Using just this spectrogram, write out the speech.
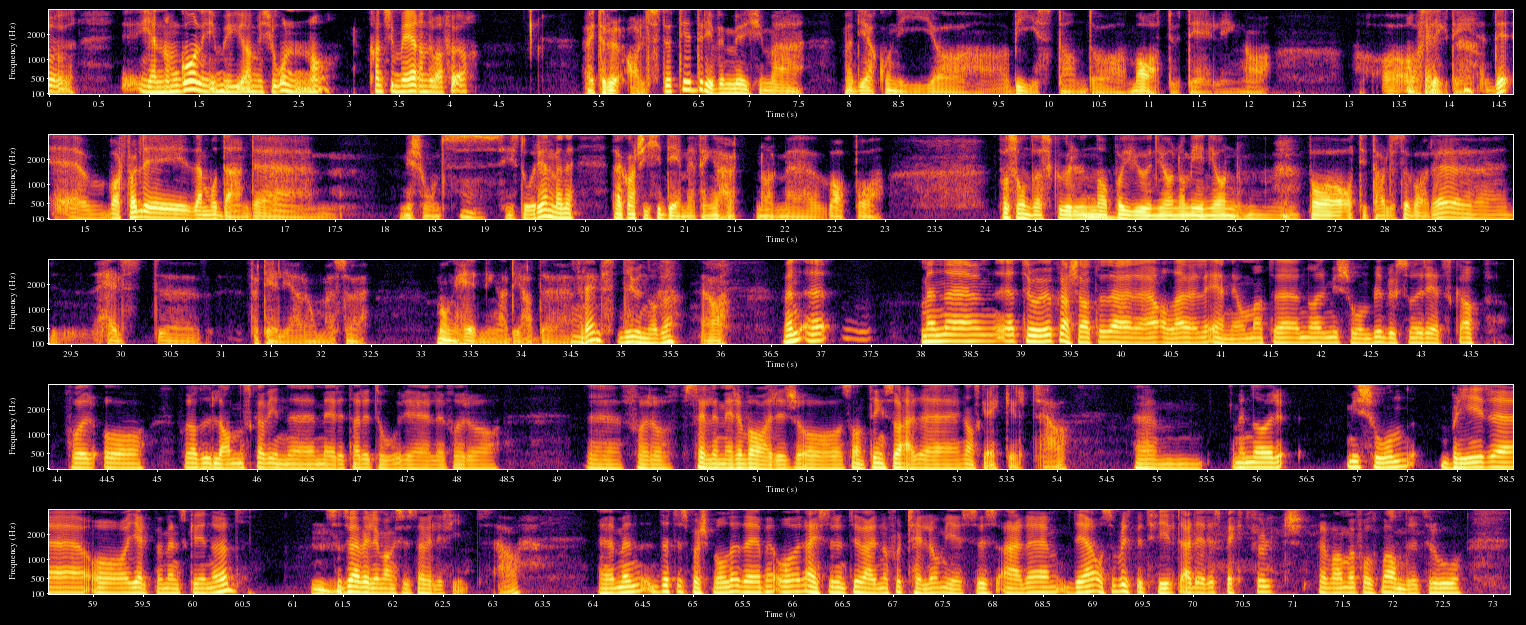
gjennomgående i mye av misjonen nå? Kanskje mer enn det var før? Jeg tror Allstøtte driver mye med, med diakoni og bistand og matutdeling og og, og okay. slike ting. Det, I hvert fall i den moderne misjonshistorien. Men det er kanskje ikke det vi fikk hørt når vi var på, på søndagsskolen og på junioren og minioren på 80-tallet. Så var det eh, helst uh, fortellere om så mange hedninger de hadde frelst. De unna det. Ja. Men uh, men eh, jeg tror jo kanskje at er, alle er veldig enige om at eh, når misjonen blir brukt som redskap for, å, for at et land skal vinne mer territorium, eller for å, eh, for å selge mer varer og sånne ting, så er det ganske ekkelt. Ja. Um, men når misjon blir uh, å hjelpe mennesker i nød, mm. så tror jeg veldig mange syns det er veldig fint. Ja. Uh, men dette spørsmålet, det med å reise rundt i verden og fortelle om Jesus, er det, det er også blitt betvilt. Er det respektfullt? Eh, hva med folk med andre tro?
